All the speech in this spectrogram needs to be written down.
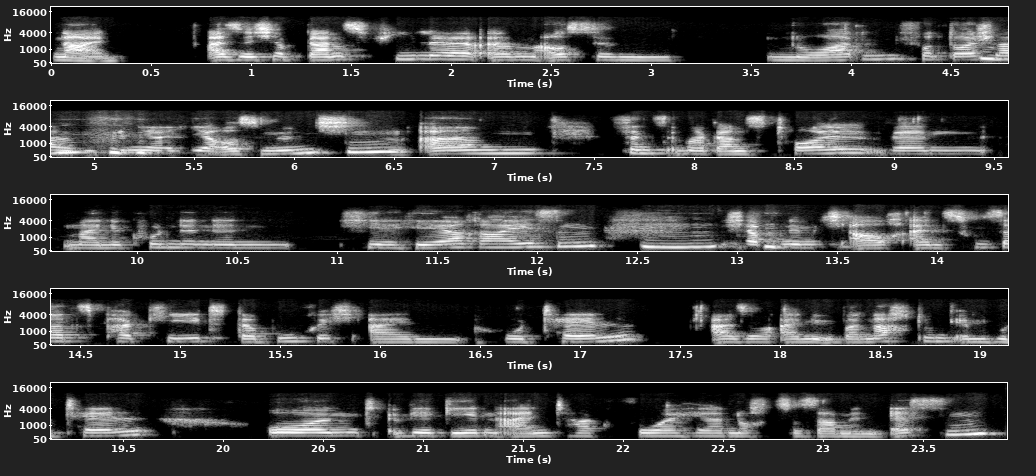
Nein. Also ich habe ganz viele ähm, aus dem Norden von Deutschland. Mhm. Ich bin ja hier aus München. Ähm, Finde es immer ganz toll, wenn meine Kundinnen hierher reisen. Mhm. Ich habe nämlich auch ein Zusatzpaket, da buche ich ein Hotel, also eine Übernachtung im Hotel und wir gehen einen Tag vorher noch zusammen essen.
